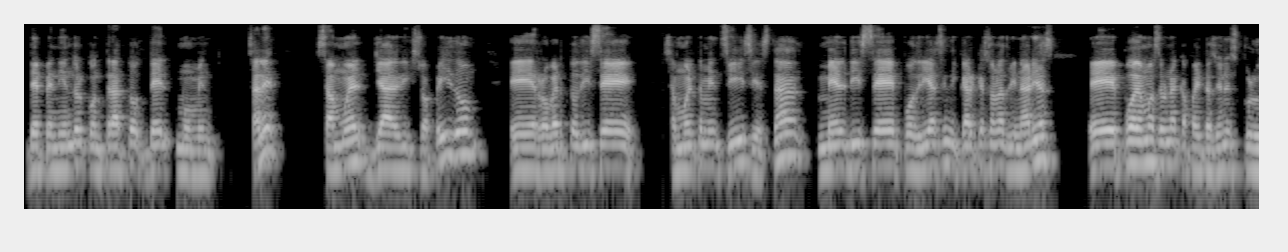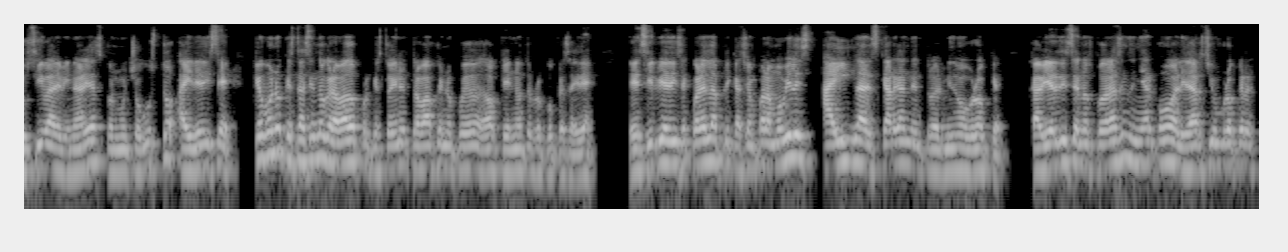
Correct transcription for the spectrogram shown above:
dependiendo el contrato del momento. ¿Sale? Samuel ya dijo su apellido. Eh, Roberto dice, Samuel también sí, sí está. Mel dice, ¿podrías indicar qué son las binarias? Eh, podemos hacer una capacitación exclusiva de binarias con mucho gusto. Aide dice, qué bueno que está siendo grabado porque estoy en el trabajo y no puedo, ok, no te preocupes, Aide. Eh, Silvia dice, ¿cuál es la aplicación para móviles? Ahí la descargan dentro del mismo broker. Javier dice, ¿nos podrás enseñar cómo validar si un broker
